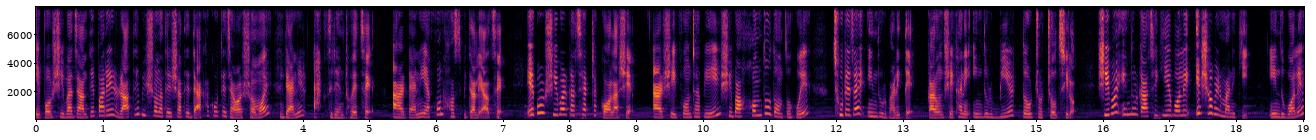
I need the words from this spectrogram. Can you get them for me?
এরপর শিবা জানতে পারে রাতে বিশ্বনাথের সাথে দেখা করতে যাওয়ার সময় ড্যানির অ্যাক্সিডেন্ট হয়েছে আর ড্যানি এখন হসপিটালে আছে। এরপর শিবার কাছে একটা কল আসে আর সেই ফোনটা পেয়েই শিবা হন্তদন্ত হয়ে ছুটে যায় ইন্দুর বাড়িতে, কারণ সেখানে ইন্দুর বিয়ের তোড়জোড় চলছিল। শিবা ইন্দুর কাছে গিয়ে বলে, এসবের মানে কি? ইন্দু বলে,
